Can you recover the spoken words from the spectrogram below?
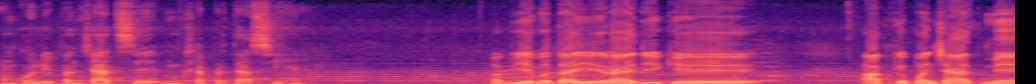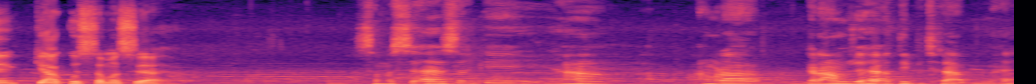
हम कोयली पंचायत से मुखिया प्रत्याशी हैं। अब ये बताइए राय जी के आपके पंचायत में क्या कुछ समस्या है? समस्या है सर कि यहाँ हमारा ग्राम जो है अति पिछड़ा है।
